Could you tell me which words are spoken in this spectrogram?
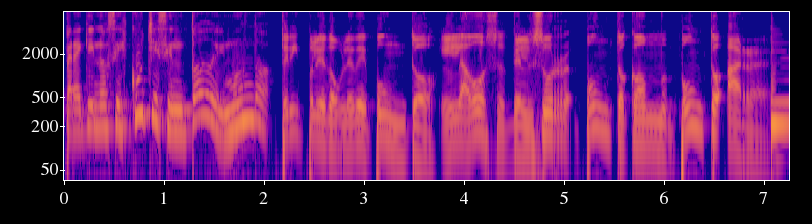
para que nos escuches en todo el mundo. www.lavozdelsur.com.ar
